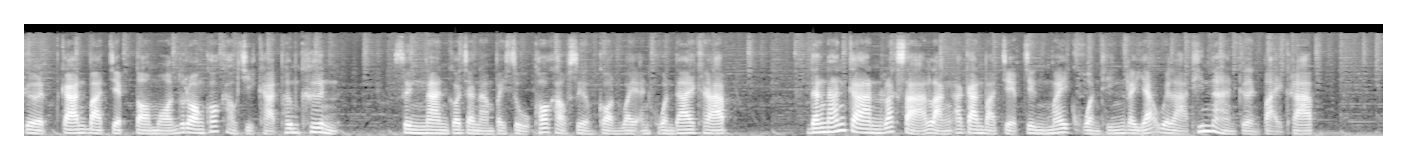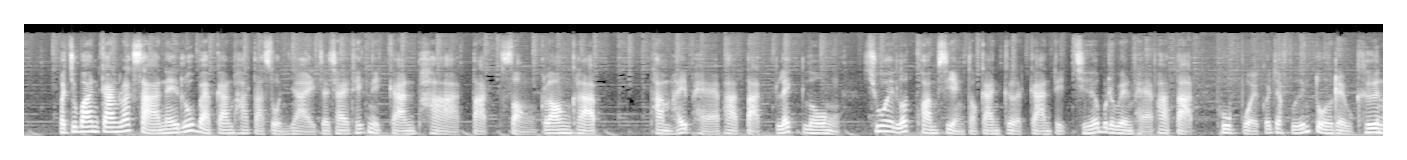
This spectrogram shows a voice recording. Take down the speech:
เกิดการบาดเจ็บต่อหมอนรองข้อเข่าฉีกขาดเพิ่มขึ้น ซึ่งนั่นก็จะนำไปสู่ข้อเข่าเสื่อมก่อนวัยอันควรได้ครับ ดังนั้นการรักษาหลังอาการบาดเจ็บจึงไม่ควรทิ้งระยะเวลาที่นานเกินไปครับ ปัจจุบันการรักษาในรูปแบบการผ่าตัดส่วนใหญ่จะใช้เทคนิคการผ่าตัดส่องกล้องครับทำให้แผลผ่าตัดเล็กลง ช่วยลดความเสี่ยงต่อการเกิดการติดเชื้อบริเวณแผลผ่าตัด ผู้ป่วยก็จะฟื้นตัวเร็วขึ้น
